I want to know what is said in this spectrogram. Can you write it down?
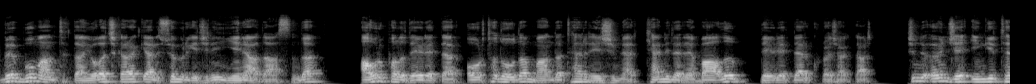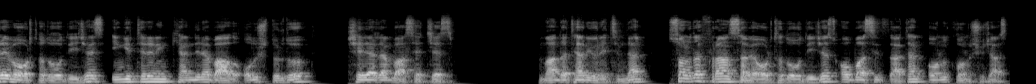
Ve bu mantıktan yola çıkarak yani sömürgeciliğin yeni adı aslında Avrupalı devletler Orta Doğu'da mandater rejimler, kendilerine bağlı devletler kuracaklar. Şimdi önce İngiltere ve Orta Doğu diyeceğiz. İngiltere'nin kendine bağlı oluşturduğu şeylerden bahsedeceğiz. Mandater yönetimden. Sonra da Fransa ve Orta Doğu diyeceğiz. O basit zaten onu konuşacağız.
